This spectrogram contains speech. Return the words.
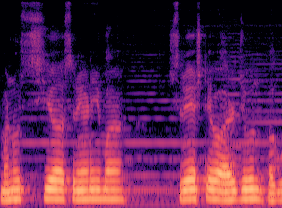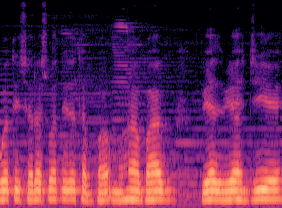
મનુષ્ય શ્રેણીમાં શ્રેષ્ઠ એવા અર્જુન, ભગવતી સરસ્વતી તથા મહાભાગ વેદ વ્યાસજીએ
